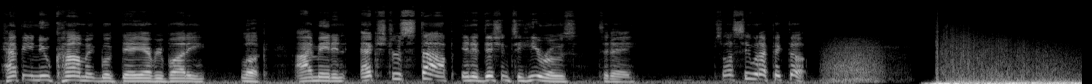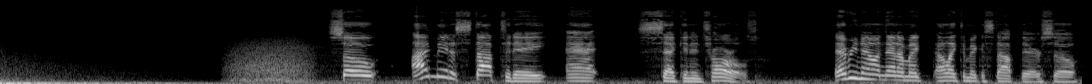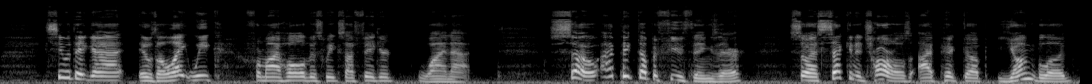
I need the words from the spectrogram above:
Happy new comic book day, everybody. Look, I made an extra stop in addition to Heroes today. So let's see what I picked up. So I made a stop today at Second and Charles. Every now and then I make I like to make a stop there. So see what they got. It was a light week for my haul this week, so I figured why not? So I picked up a few things there. So at Second and Charles, I picked up Youngblood,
